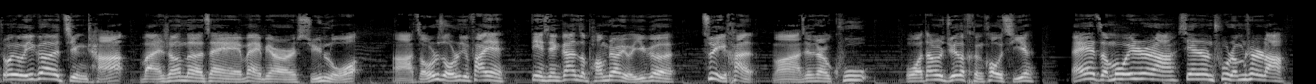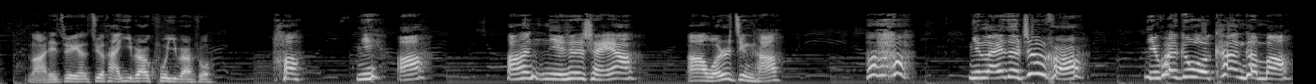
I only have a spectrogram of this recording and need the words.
说有一个警察晚上呢在外边巡逻啊，走着走着就发现电线杆子旁边有一个醉汉啊在那儿哭，我当时觉得很好奇，哎，怎么回事啊？先生出什么事了？啊，这醉醉汉一边哭一边说：“哈，你啊啊，你是谁呀？啊，我是警察。啊，你来的正好，你快给我看看吧，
